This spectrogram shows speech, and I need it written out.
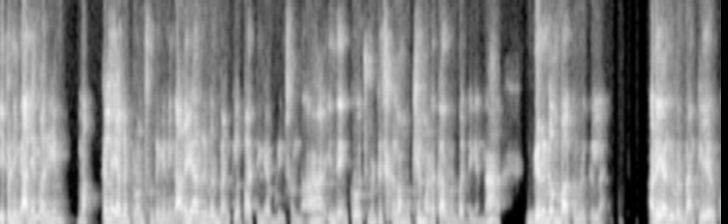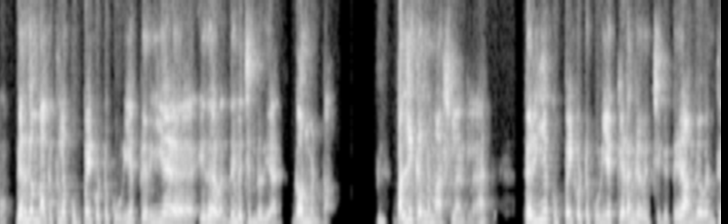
இப்ப நீங்க அதே மாதிரி மக்களை அகற்றோம்னு சொல்றீங்க. நீங்க அடையார் ரிவர் பேங்க்ல பாத்தீங்க அப்படின்னு சொன்னா இந்த என்க்ரோச்மெண்ட் இதுக்கெல்லாம் முக்கியமான காரணம் பாத்தீங்கன்னா கெருகம்பாக்கம் இருக்குல்ல. அடையார் ரிவர் பேங்க்லயே இருக்கும். கெருகம்பாக்கத்துல குப்பை கொட்டக்கூடிய பெரிய இதை வந்து வச்சிருந்தது யாரு? கவர்மெண்ட் தான். பள்ளிக்கரண மார்ஷ்லாண்ட்ல பெரிய குப்பை கொட்டக்கூடிய கிடங்க வச்சுக்கிட்டு அங்க வந்து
